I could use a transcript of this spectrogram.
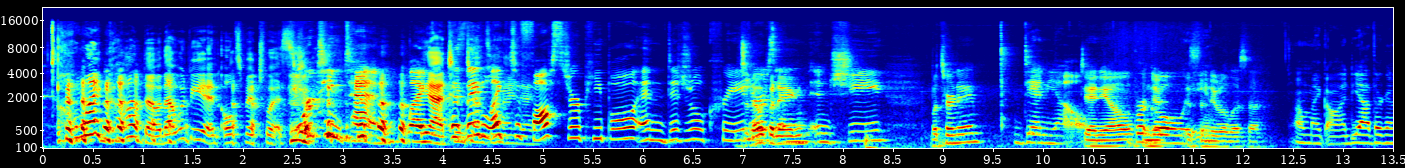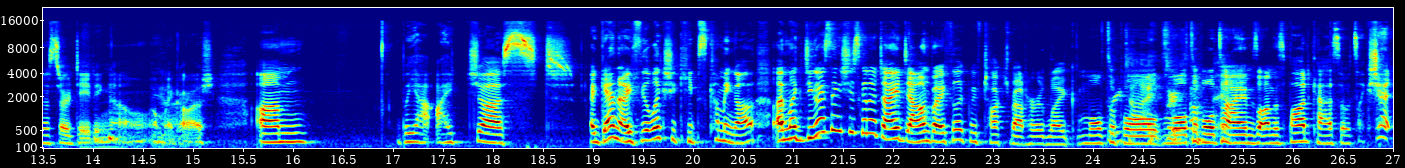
oh my god, though, that would be an ultimate twist. or Team 10. Like, Yeah, because Team they like to it. foster people and digital creators. opening. And, and she, What's her name? Danielle. Danielle. The new, is the new Alissa. Oh my god. Yeah, they're going to start dating now. Oh my gosh. Um, but yeah, I just. Again, I feel like she keeps coming up. I'm like, do you guys think she's gonna die down? But I feel like we've talked about her like multiple, times multiple something. times on this podcast. So it's like, shit,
